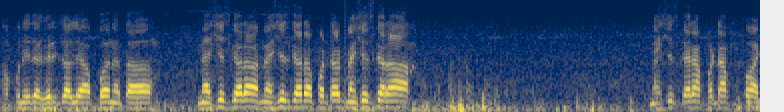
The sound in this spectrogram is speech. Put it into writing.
आपण इथं घरी चालले आपण. आता मॅसेज करा मॅसेज करा फटाफट मॅसेज करा. मॅसेज करा फटाफट.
